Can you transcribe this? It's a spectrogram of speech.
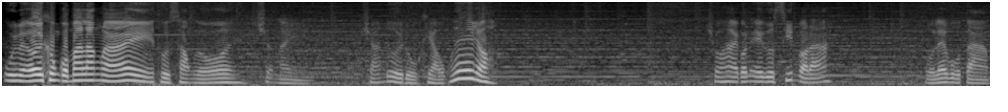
Ui mẹ ơi không có ma lăng này. Thôi xong rồi Chuyện này chán đời đổ khéo thế nhở? Cho hai con Exit vào đã. Ở level 8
